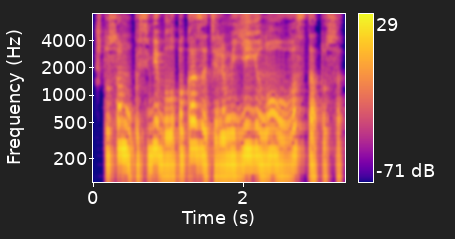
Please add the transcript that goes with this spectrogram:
что само по себе было показателем ее нового статуса.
